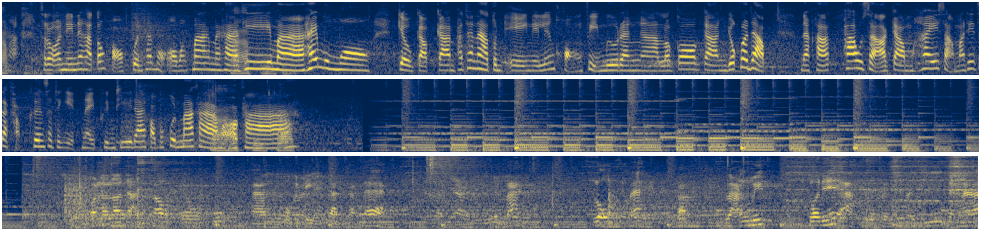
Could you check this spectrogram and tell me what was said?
ครับค่ะสำหรับวันนี้นะคะต้องขอขอบคุณท่านผอมากๆนะครัคะบที่มาให้มุมมองเกี่ยวกับการพัฒนาตนเองในเรื่องของฝีมือแรงงาน แล้วก็การยกระดับนะคะภาคอุตสาหกรรมให้สามารถที่จะขับเคลื่อนเศรษฐกิจในพื้นที่ได้ขอบพระคุณมากค่ะผอค่ะรับพอเราเราดันเข้าเอวปุ๊บอ่าปกติดันครั้งแรกเห็นไหมลงเห็นไหมครับหลังมิดตัวนี้อะดูเป็นตัวนี้นะฮะ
